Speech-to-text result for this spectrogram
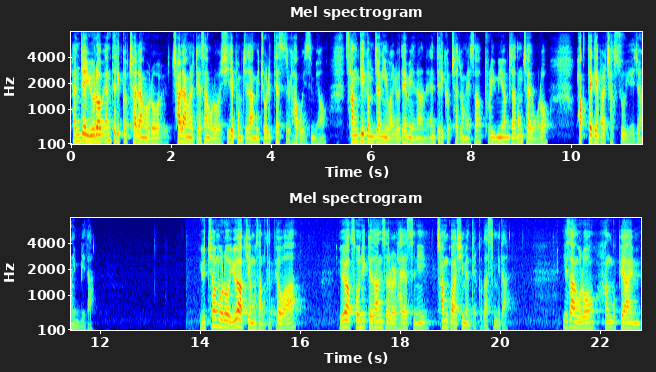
현재 유럽 엔트리급 차량으로 차량을 대상으로 시제품 제작 및 조립 테스트를 하고 있으며 상기 검증이 완료되면 엔트리급 차종에서 프리미엄 자동차용으로 확대 개발 착수 예정입니다. 유첨으로 요약 재무 상태표와 요약 손익 계산서를 하였으니 참고하시면 될 것 같습니다. 이상으로 한국 PIM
